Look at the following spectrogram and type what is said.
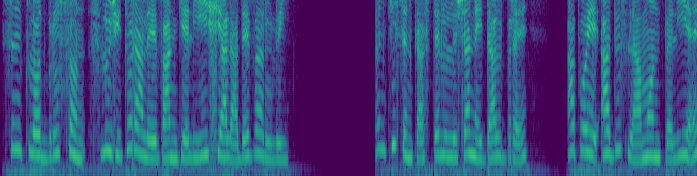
Sunt Claude Brusson, slujitor al Evangheliei și al adevărului." Închis în castelul Janei d'Albret, apoi adus la Montpellier,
